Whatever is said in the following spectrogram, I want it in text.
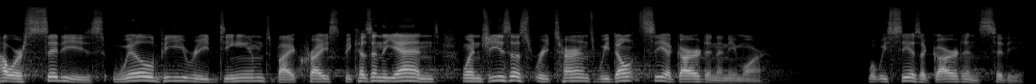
our cities will be redeemed by Christ because, in the end, when Jesus returns, we don't see a garden anymore. What we see is a garden city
